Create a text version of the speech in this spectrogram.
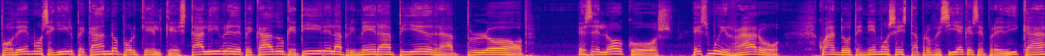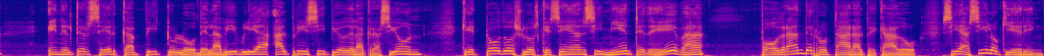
podemos seguir pecando porque el que está libre de pecado que tire la primera piedra. Plop. Es de locos. Es muy raro cuando tenemos esta profecía que se predica en el tercer capítulo de la Biblia al principio de la creación, que todos los que sean simiente de Eva podrán derrotar al pecado, si así lo quieren,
